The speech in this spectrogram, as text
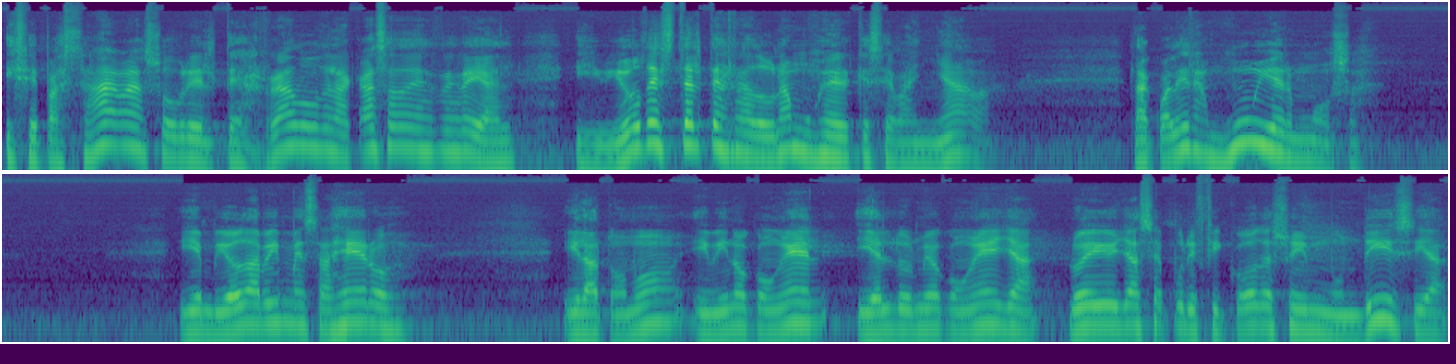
y se pasaba sobre el terrado de la casa de real y vio desde el terrado una mujer que se bañaba, la cual era muy hermosa. Y envió David mensajeros y la tomó y vino con él y él durmió con ella. Luego ella se purificó de su inmundicia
